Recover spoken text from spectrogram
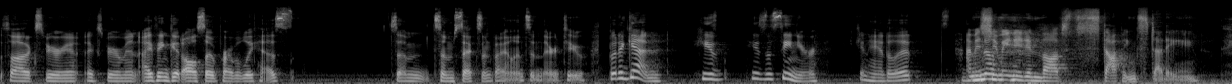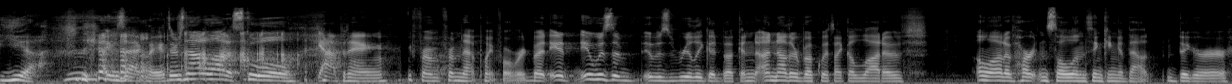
thought experiment experiment. I think it also probably has some some sex and violence in there too. But again, he's he's a senior. He can handle it. I'm assuming it involves stopping studying. Yeah, exactly. There's not a lot of school happening from from that point forward, but it it was a it was a really good book and another book with like a lot of a lot of heart and soul and thinking about bigger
